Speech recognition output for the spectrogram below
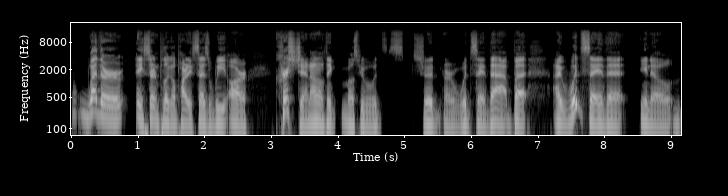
whether a certain political party says we are christian i don't think most people would should or would say that but I would say that, you know,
